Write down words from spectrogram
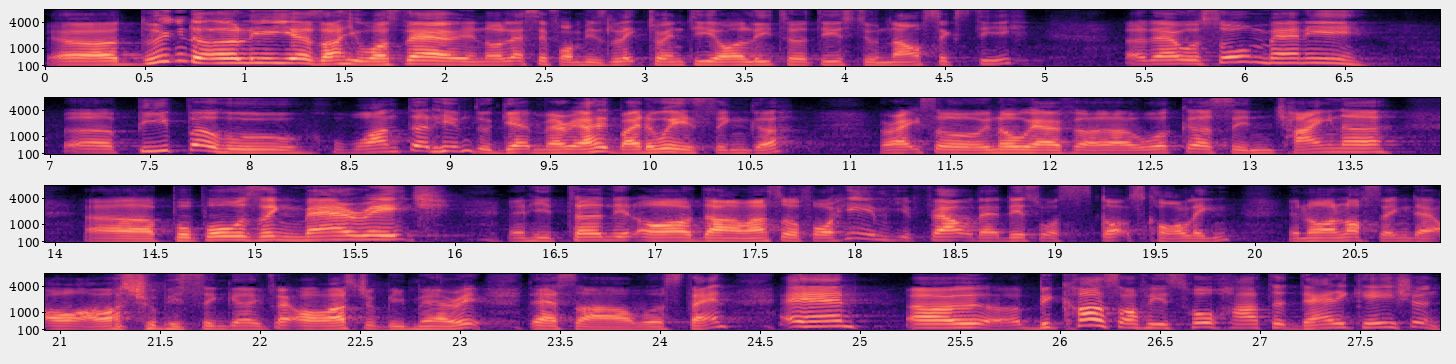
Uh, during the early years, uh, he was there, you know, let's say from his late 20s or early 30s to now 60. Uh, there were so many uh, people who wanted him to get married. By the way, he's single, right? So, you know, we have uh, workers in China uh, proposing marriage, and he turned it all down. So, for him, he felt that this was God's calling. You know, I'm not saying that all of us should be single. In fact, all of us should be married. That's our stand. And uh, because of his wholehearted dedication,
